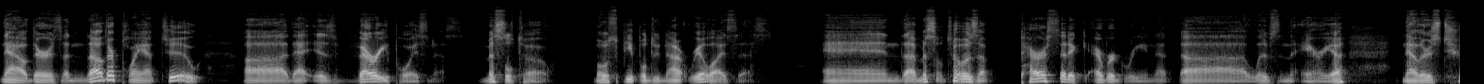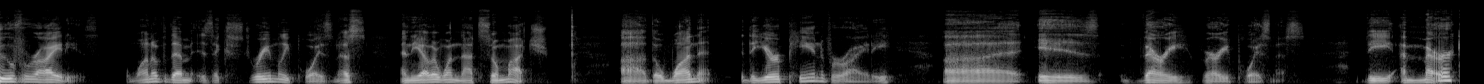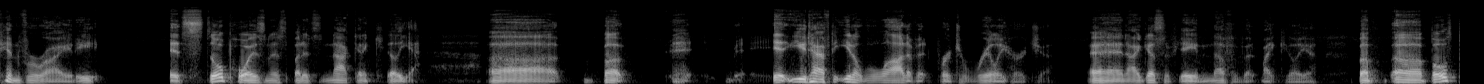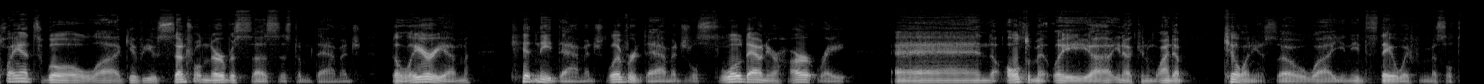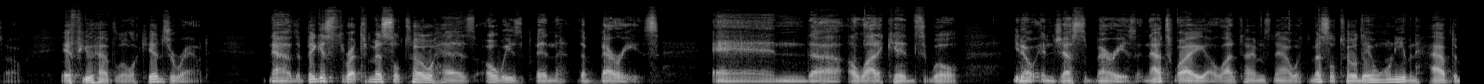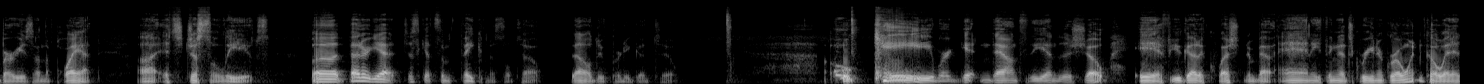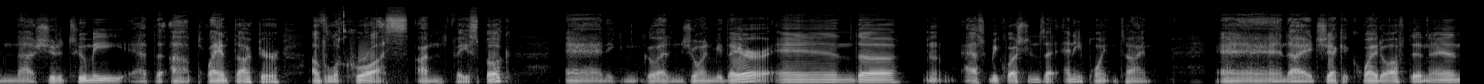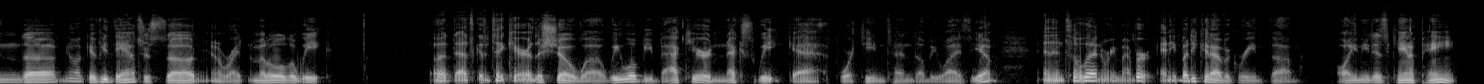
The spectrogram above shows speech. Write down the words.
Now, there's another plant too uh, that is very poisonous mistletoe. Most people do not realize this. And mistletoe is a parasitic evergreen that uh, lives in the area. Now, there's two varieties. One of them is extremely poisonous, and the other one not so much. Uh, the one, the European variety, uh, is very, very poisonous. The American variety, it's still poisonous, but it's not going to kill you. Uh, but it, you'd have to eat a lot of it for it to really hurt you. And I guess if you ate enough of it, it might kill you. But uh, both plants will uh, give you central nervous uh, system damage, delirium, kidney damage, liver damage. It'll slow down your heart rate, and ultimately, uh, you know, can wind up killing you. So uh, you need to stay away from mistletoe if you have little kids around. Now, the biggest threat to mistletoe has always been the berries, and a lot of kids will, you know, ingest the berries, and that's why a lot of times now with mistletoe they won't even have the berries on the plant. Uh, it's just the leaves. But better yet, just get some fake mistletoe. That'll do pretty good too. Okay, we're getting down to the end of the show. If you got a question about anything that's green or growing, go ahead and uh, shoot it to me at the uh, Plant Doctor of La Crosse on Facebook, and you can go ahead and join me there and uh, you know, ask me questions at any point in time. And I check it quite often, and uh, you know, I'll give you the answers, uh, you know, right in the middle of the week. But that's going to take care of the show. Uh, we will be back here next week at 1410 WIZM. And until then, remember, anybody can have a green thumb. All you need is a can of paint.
